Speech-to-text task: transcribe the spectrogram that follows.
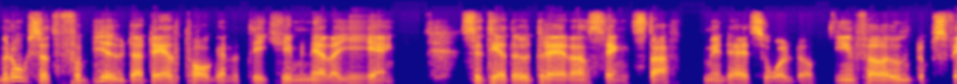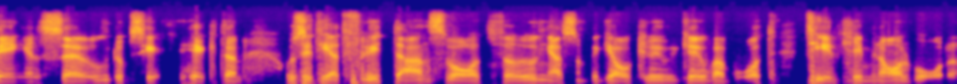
men också att förbjuda deltagandet i kriminella gäng. Se till att utreda en sänkt straff straffmyndighetsålder, införa ungdomsfängelse ungdomshäkten och se till att flytta ansvaret för unga som begår grova brott till kriminalvården.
